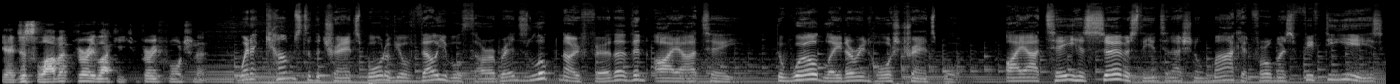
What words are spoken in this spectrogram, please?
yeah, just love it. Very lucky, very fortunate. When it comes to the transport of your valuable thoroughbreds, look no further than IRT, the world leader in horse transport. IRT has serviced the international market for almost 50 years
